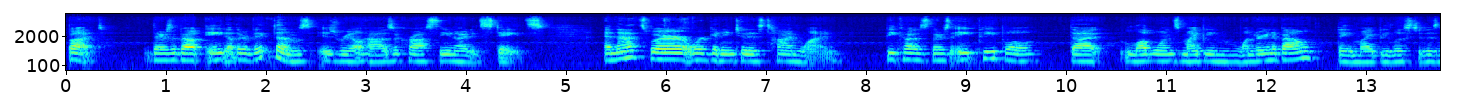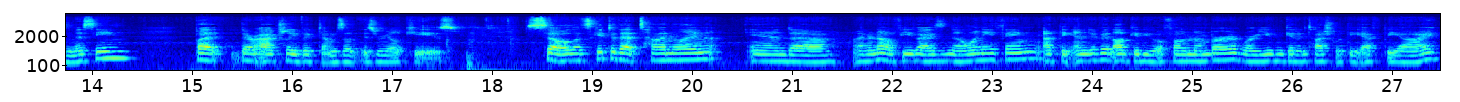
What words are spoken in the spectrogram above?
But there's about eight other victims Israel has across the United States. And that's where we're getting to this timeline. Because there's eight people that loved ones might be wondering about. They might be listed as missing, but they're actually victims of Israel Keyes. So let's get to that timeline. And uh, I don't know if you guys know anything. At the end of it, I'll give you a phone number where you can get in touch with the FBI.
